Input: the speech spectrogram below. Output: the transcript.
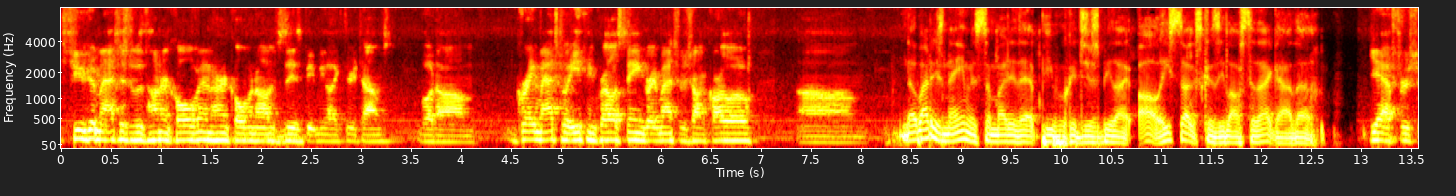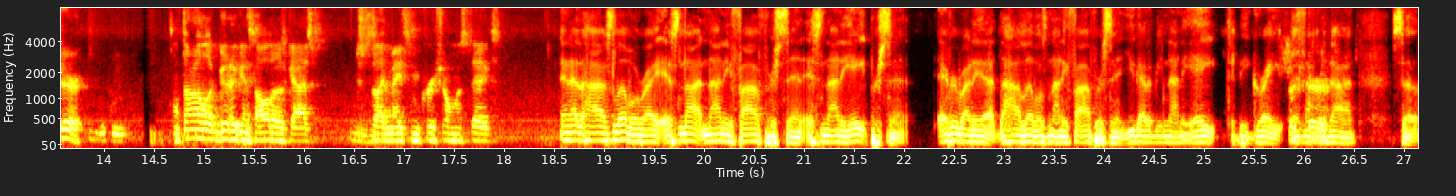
a few good matches with Hunter Colvin. Hunter Colvin obviously has beat me like three times, but um, great match with Ethan Crelinsten. Great match with Giancarlo. Um, Nobody's name is somebody that people could just be like, oh, he sucks because he lost to that guy though. yeah, for sure. I thought I looked good against all those guys. Just like made some crucial mistakes. And at the highest level, right? It's not ninety five percent. It's ninety eight percent. Everybody at the high level is ninety five percent. You got to be ninety eight to be great For or sure. ninety nine. So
